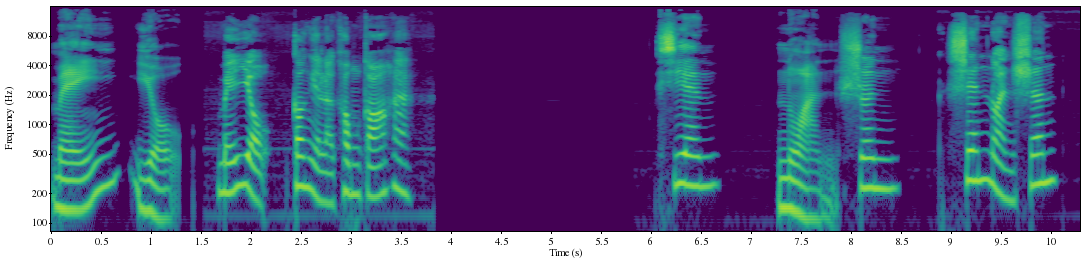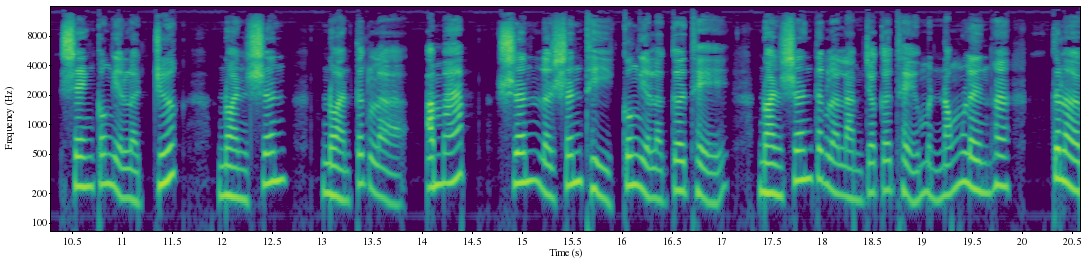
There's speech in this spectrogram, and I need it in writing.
Mấy dụ? Mấy dụ có nghĩa là không có ha. Xiên Noạn sinh Sen noạn sinh Sen có nghĩa là trước. Noạn sinh Noạn tức là ấm áp. Sinh là sinh thì có nghĩa là cơ thể. Noạn sinh tức là làm cho cơ thể mình nóng lên ha. Tức là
